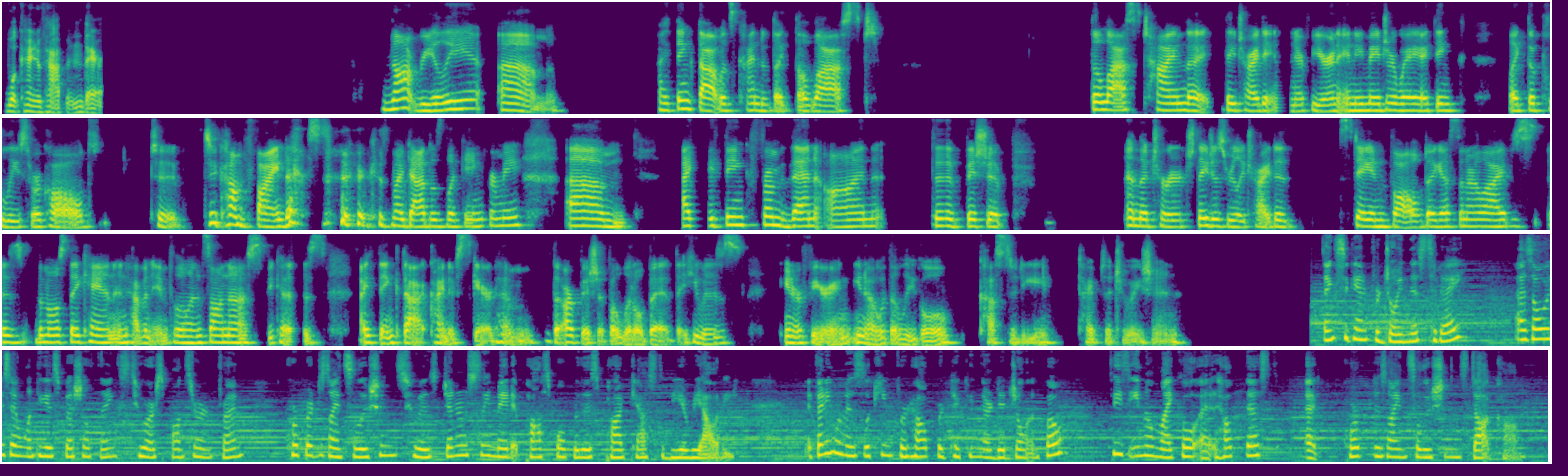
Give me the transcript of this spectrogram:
what kind of happened there? Not really. Um, I think that was kind of like the last the last time that they tried to interfere in any major way. I think like the police were called to to come find us because my dad was looking for me. Um I think from then on the bishop and the church they just really tried to stay involved, I guess, in our lives as the most they can and have an influence on us because I think that kind of scared him, the our bishop, a little bit that he was interfering, you know, with a legal custody type situation. Thanks again for joining us today. As always, I want to give special thanks to our sponsor and friend, Corporate Design Solutions, who has generously made it possible for this podcast to be a reality. If anyone is looking for help protecting their digital info, please email Michael at helpdesk at corpdesignsolutions.com.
